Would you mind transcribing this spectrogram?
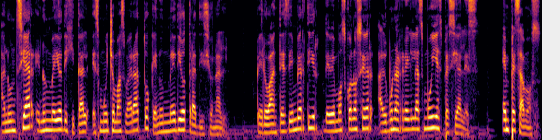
Anunciar en un medio digital es mucho más barato que en un medio tradicional. Pero antes de invertir debemos conocer algunas reglas muy especiales. Empezamos.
